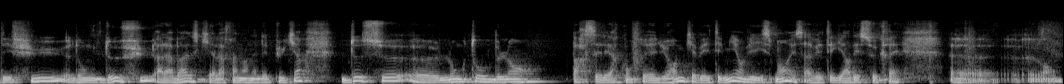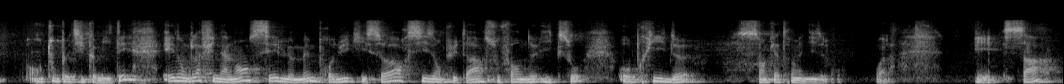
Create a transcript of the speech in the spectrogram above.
des fûts, donc deux fûts à la base, qui à la fin n'en étaient plus qu'un, de ce Longto blanc parcellaire confrérie du Rhum qui avait été mis en vieillissement et ça avait été gardé secret euh, en, tout petit comité. Et donc là, finalement, c'est le même produit qui sort six ans plus tard sous forme de XO au prix de 190 euros. Voilà. Et ça,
